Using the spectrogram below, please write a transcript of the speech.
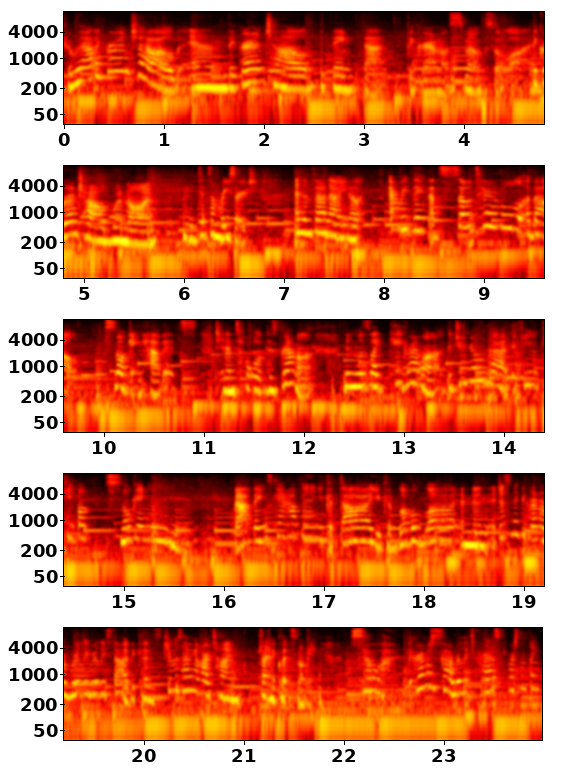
who had a grandchild. And the grandchild think that the grandma smokes a lot. The grandchild went on. He did some research. And then found out, you know, everything that's so terrible about smoking habits. And then told his grandma. Then was like, hey grandma, did you know that if you keep up smoking, bad things can happen, you could die, you could blah blah blah. And then it just made the grandma really really sad because she was having a hard time trying to quit smoking. So the grandma just got really depressed or something.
